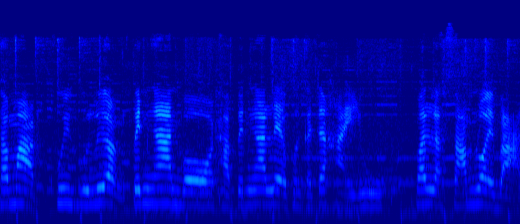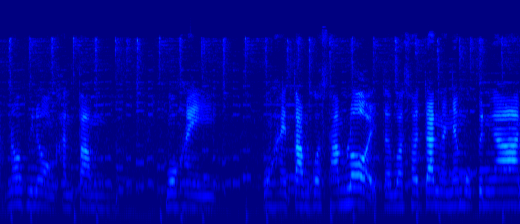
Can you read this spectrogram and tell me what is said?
สามารถคุยรู้เรื่องเป็นงานบอถ้าเป็นงานแล้วเพิ่นก็จะให้อยู่วันละ300 บาทเนาะพี่น้องคันต่ำบ่ให้บ่ให้ต่ำกว่า300แต่ว่าซาจันนั้นยังบ่เป็นงาน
